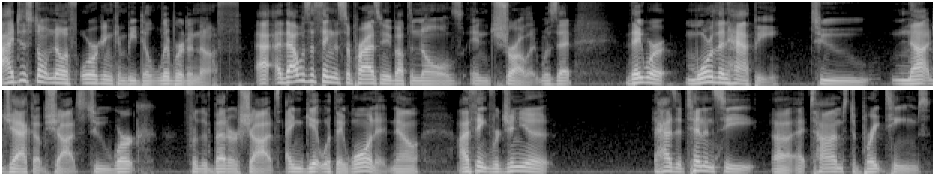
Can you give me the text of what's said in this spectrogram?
I just don't know if Oregon can be deliberate enough. I, that was the thing that surprised me about the Noles in Charlotte was that they were more than happy to not jack up shots, to work for the better shots and get what they wanted. Now, I think Virginia has a tendency uh, at times to break teams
